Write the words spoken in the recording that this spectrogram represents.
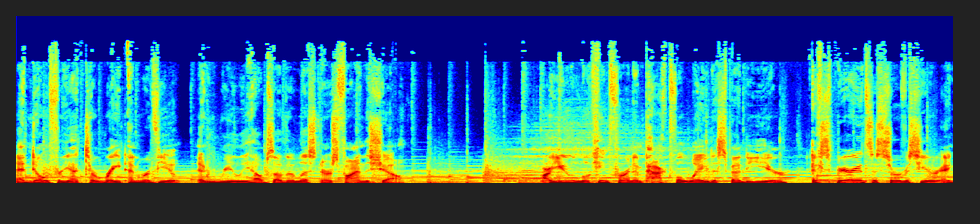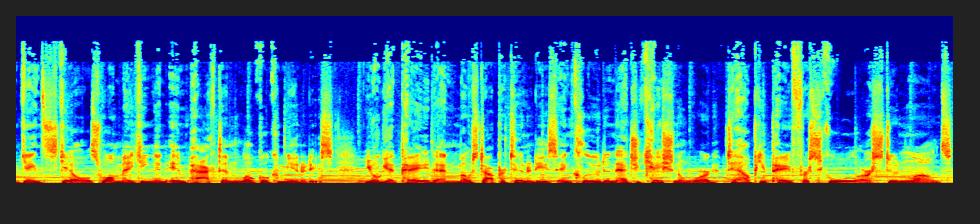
And don't forget to rate and review, it really helps other listeners find the show. Are you looking for an impactful way to spend a year? Experience a service year and gain skills while making an impact in local communities. You'll get paid, and most opportunities include an education award to help you pay for school or student loans.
